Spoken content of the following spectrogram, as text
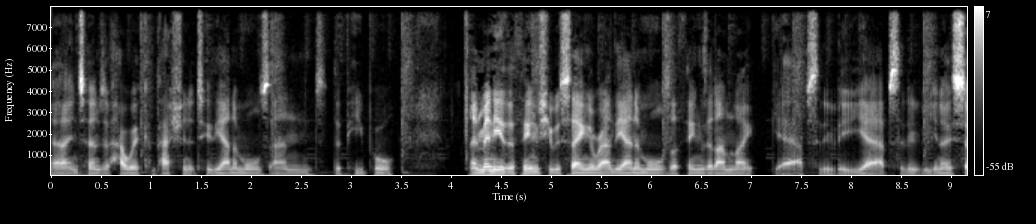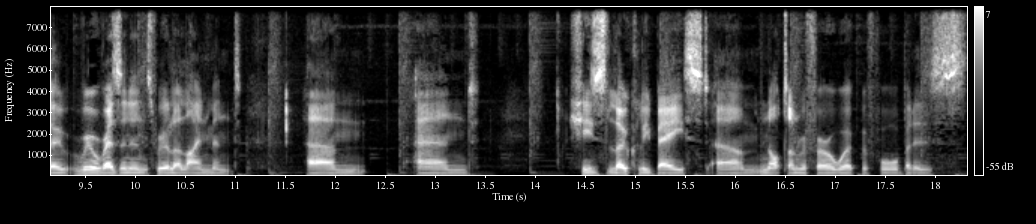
uh, in terms of how we're compassionate to the animals and the people. And many of the things she was saying around the animals are things that I'm like, yeah, absolutely, yeah, absolutely. You know, so real resonance, real alignment, um, and she's locally based, um, not done referral work before, but is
